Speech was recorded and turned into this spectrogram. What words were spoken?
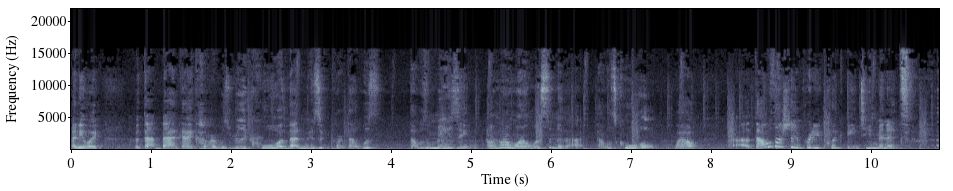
Anyway, But that bad guy cover was really cool and that music part that was that was amazing. I'm gonna want to listen to that. That was cool. Wow. Uh, that was actually a pretty quick 18 minutes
